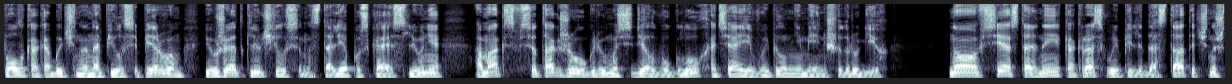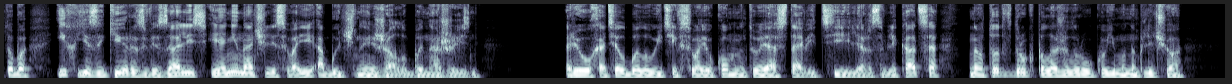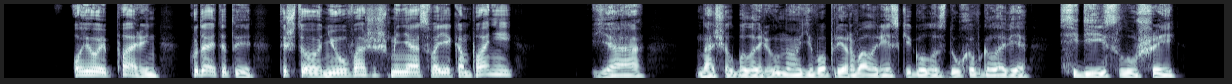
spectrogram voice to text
Пол, как обычно, напился первым и уже отключился на столе, пуская слюни, а Макс все так же угрюмо сидел в углу, хотя и выпил не меньше других — но все остальные как раз выпили достаточно, чтобы их языки развязались, и они начали свои обычные жалобы на жизнь. Рю хотел было уйти в свою комнату и оставить Тиля развлекаться, но тот вдруг положил руку ему на плечо. «Ой-ой, парень, куда это ты? Ты что, не уважишь меня своей компанией?» «Я...» — начал было Рю, но его прервал резкий голос духа в голове. «Сиди и слушай».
